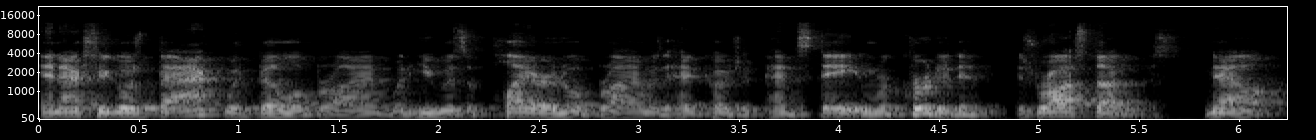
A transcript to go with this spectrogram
and actually goes back with Bill O'Brien when he was a player and O'Brien was a head coach at Penn State and recruited him is Ross Douglas. Now,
